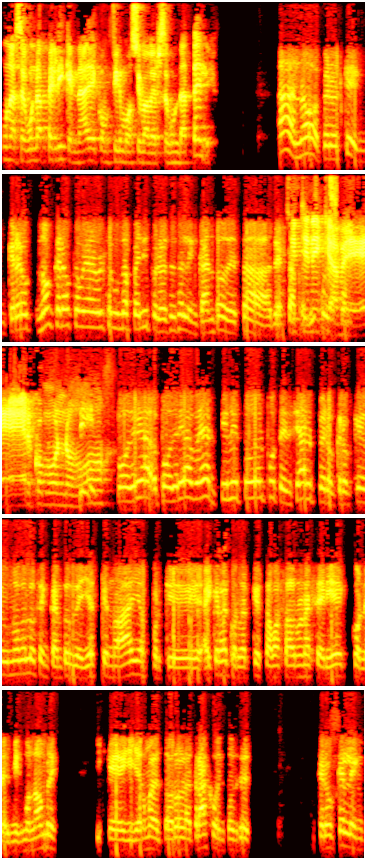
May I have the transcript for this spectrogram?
una segunda peli que nadie confirmó si va a haber segunda peli. Ah, no, pero es que creo, no creo que vaya a haber segunda peli, pero ese es el encanto de esta, de esta Sí, tiene que haber, ¿cómo no? Sí, podría, podría haber, tiene todo el potencial, pero creo que uno de los encantos de ella es que no haya, porque hay que recordar que está basada en una serie con el mismo nombre y que Guillermo del Toro la trajo, entonces creo que el,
